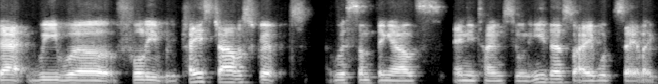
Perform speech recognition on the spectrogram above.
that we will fully replace JavaScript with something else anytime soon either. So I would say like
